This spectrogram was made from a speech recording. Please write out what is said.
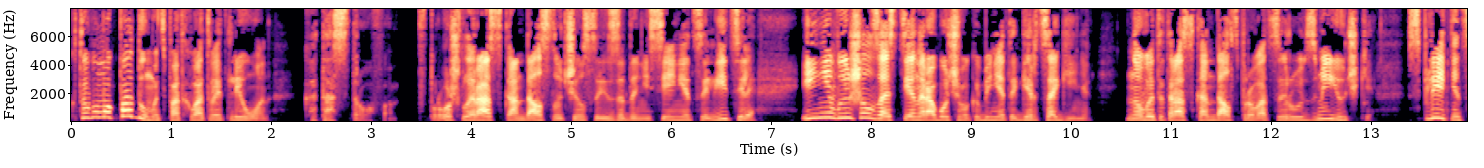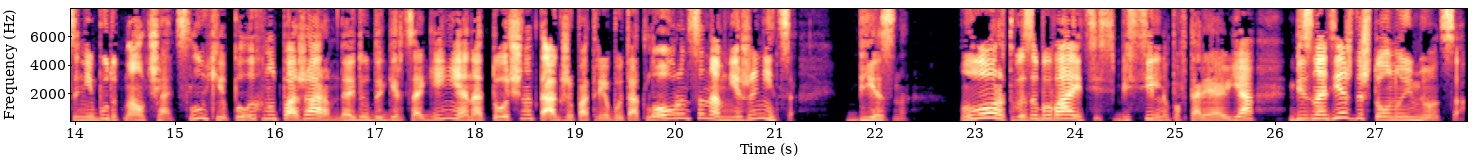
«Кто бы мог подумать?» — подхватывает Леон. Катастрофа. В прошлый раз скандал случился из-за донесения целителя и не вышел за стены рабочего кабинета герцогиня. Но в этот раз скандал спровоцируют змеючки — Сплетницы не будут молчать, слухи полыхнут пожаром, дойдут до герцогини, и она точно так же потребует от Лоуренса на мне жениться. Бездна! «Лорд, вы забываетесь», — бессильно повторяю я, без надежды, что он уймется.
